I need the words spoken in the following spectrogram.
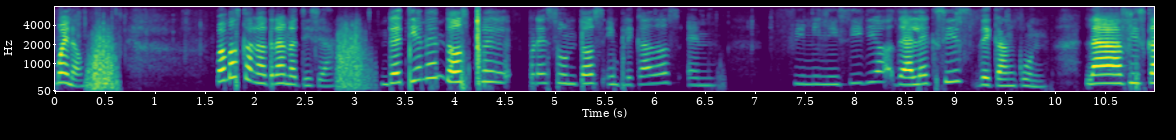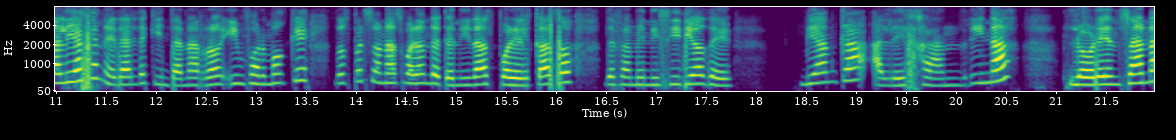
Bueno, Vamos con otra noticia. Detienen dos pre presuntos implicados en feminicidio de Alexis de Cancún. La Fiscalía General de Quintana Roo informó que dos personas fueron detenidas por el caso de feminicidio de Bianca Alejandrina Lorenzana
